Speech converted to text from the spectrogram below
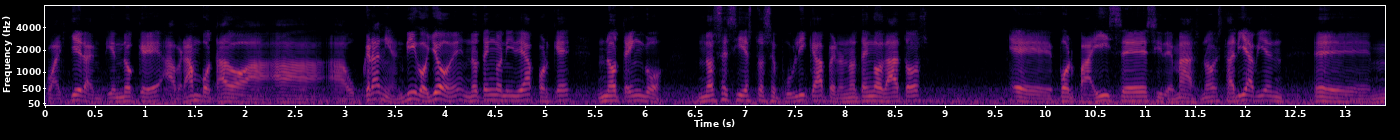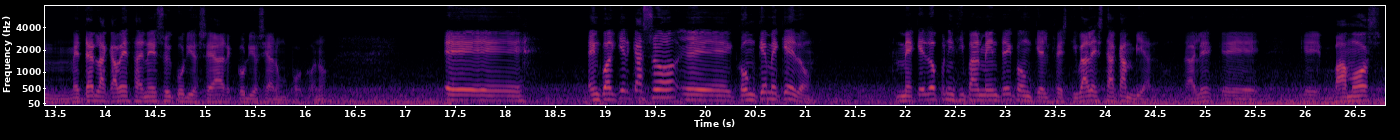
cualquiera. Entiendo que habrán votado a, a Ucrania. Digo yo, ¿eh? No tengo ni idea porque no tengo, no sé si esto se publica, pero no tengo datos eh, por países y demás, ¿no? Estaría bien eh, meter la cabeza en eso y curiosear, curiosear un poco, ¿no? Eh, en cualquier caso, ¿con qué me quedo? Me quedo principalmente con que el festival está cambiando, ¿vale? Que, vamos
